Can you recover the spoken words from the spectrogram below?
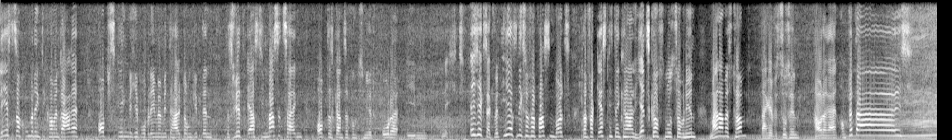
lest auch unbedingt die Kommentare, ob es irgendwelche Probleme mit der Halterung gibt, denn das wird erst die Masse zeigen, ob das Ganze funktioniert oder eben nicht. Ich habe gesagt, wenn ihr jetzt nichts mehr verpassen wollt, dann vergesst nicht den Kanal jetzt kostenlos zu abonnieren. Mein Name ist Tom, danke fürs Zusehen, haut rein und bitte euch!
